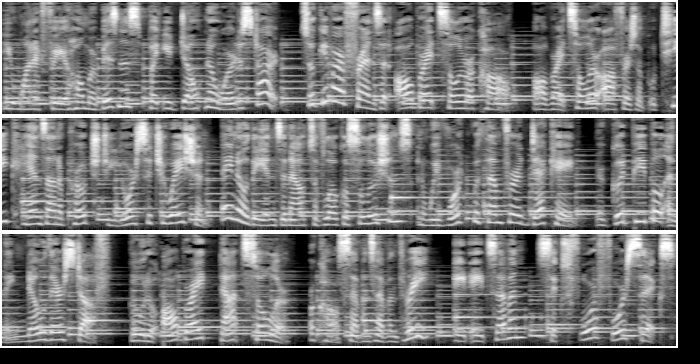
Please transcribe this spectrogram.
You want it for your home or business, but you don't know where to start. So give our friends at Albright Solar a call. Albright Solar offers a boutique hands on approach to your situation. They know the ins and outs of local solutions, and we've worked with them for a decade. They're good people and they know their stuff. Go to albright.solar or call 773 887 6446.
